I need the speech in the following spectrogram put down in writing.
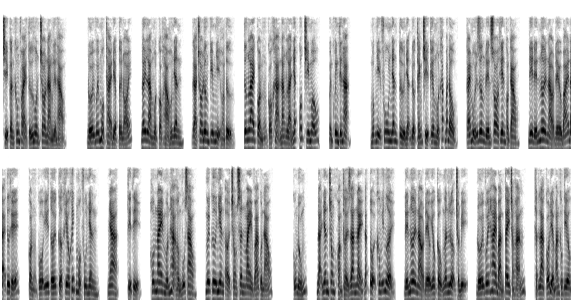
chỉ cần không phải tứ hôn cho nàng liền hảo. Đối với một thải điệp tới nói, đây là một cọc hảo hôn nhân, gả cho đương kim nhị hoàng tử, tương lai còn có khả năng là nhất quốc chi mẫu, quyền khuynh thiên hạ. Một nhị phu nhân từ nhận được thánh chỉ kia một khắc bắt đầu, cái mũi dương đến so thiên còn cao, đi đến nơi nào đều bãi đại tư thế, còn cố ý tới cửa khiêu khích một phu nhân, nha, tỷ tỷ, hôm nay muốn hạ hồng vũ sao? Ngươi cư nhiên ở trong sân may vá quần áo. Cũng đúng, đại nhân trong khoảng thời gian này đắc tội không ít người, đến nơi nào đều yêu cầu ngân lượng chuẩn bị, đối với hai bàn tay chẳng hắn, thật là có điểm ăn không tiêu,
